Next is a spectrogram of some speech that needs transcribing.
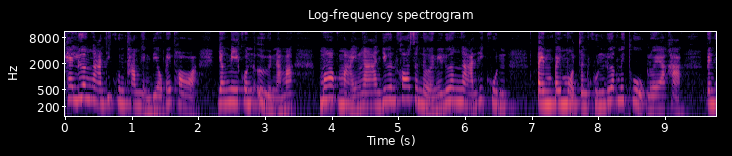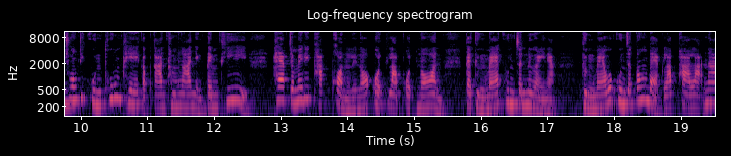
แค่เรื่องงานที่คุณทำอย่างเดียวไม่พอ ยังมีคนอื่นนะมามอบหมายงานยื่นข้อเสนอในเรื่องงานให้คุณเต็มไปหมดจนคุณเลือกไม่ถูกเลยอะค่ะ เป็นช่วงที่คุณทุ่มเทกับการทำงานอย่างเต็มที่ แทบจะไม่ได้พักผ่อนเลยเนาะ อดหลับอดนอน แต่ถึงแม้คุณจะเหนื่อยเนี่ย ถึงแม้ว่าคุณจะต้องแบกรับภาระหน้า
